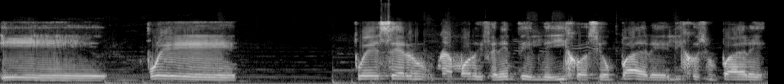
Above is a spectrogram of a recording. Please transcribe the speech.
eh, puede, puede ser un amor diferente el de hijo hacia un padre, el hijo hacia un padre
